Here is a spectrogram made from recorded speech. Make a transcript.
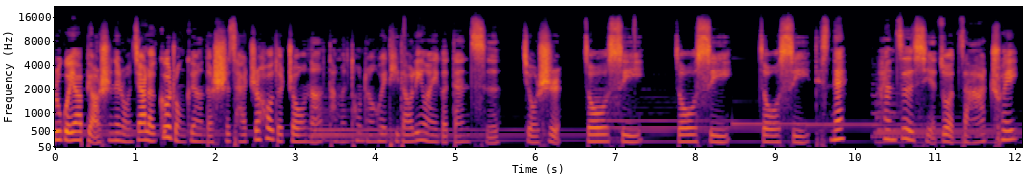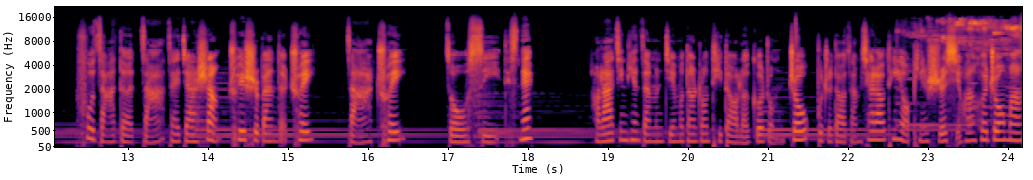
如果要表示那种加了各种各样的食材之后的粥呢，他们通常会提到另外一个单词，就是 zosi zosi zosi，对不对？汉字写作杂炊，复杂的杂再加上炊事班的炊，杂炊 zosi，对不对？好啦，今天咱们节目当中提到了各种粥，不知道咱们下聊听友平时喜欢喝粥吗？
